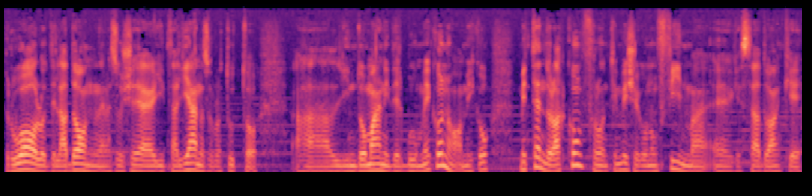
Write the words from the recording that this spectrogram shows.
ruolo della donna nella società italiana, soprattutto all'indomani del boom economico, mettendolo a confronto invece con un film eh, che è stato anche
